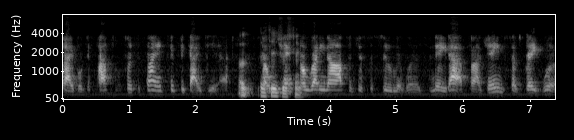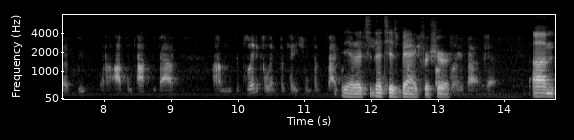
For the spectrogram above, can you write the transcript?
cyborg is possible. So it's a scientific idea. Oh, that's so interesting. go running off and just assume it was made up. Uh, James does great work. We've uh, often talked about um, the political implications of cyborg. Yeah, that's that's his bag for sure. About, yeah. Um,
